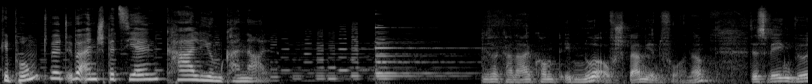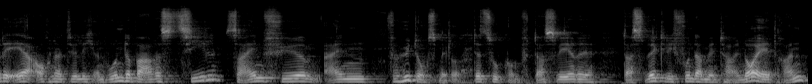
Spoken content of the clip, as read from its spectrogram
Gepumpt wird über einen speziellen Kaliumkanal. Dieser Kanal kommt eben nur auf Spermien vor. Ne? Deswegen würde er auch natürlich ein wunderbares Ziel sein für ein Verhütungsmittel der Zukunft. Das wäre das wirklich fundamental Neue dran.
